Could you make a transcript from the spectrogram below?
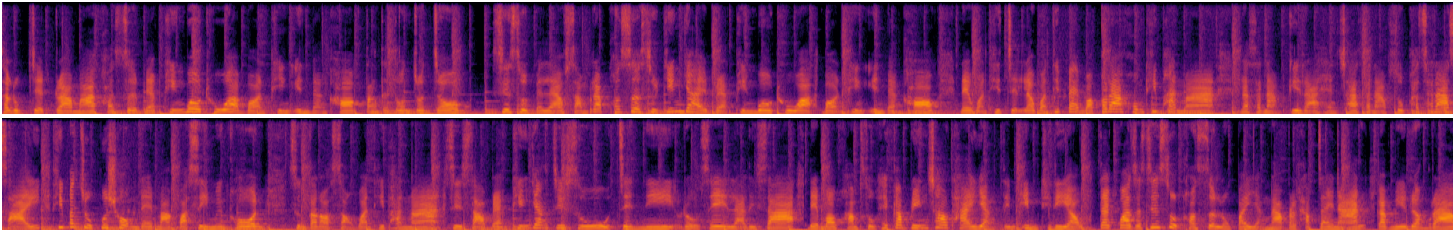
สรุป 7 ดราม่าคอนเสิร์ตแบ็คพิง k ์ World Tour บอนพิงค์อินแบงคอกตั้งแต่ต้นจนจบ สิ้นสุดไปแล้วสำหรับคอนเสิร์ตสุดยิ่งใหญ่ Blackpink World Tour บอนพิงค์อินแบงคอกในวันที่ 7 และวันที่ 8 มกราคมที่ผ่านมาณสนามกีฬาแห่งชาติสนามสุพัชราไสยที่ประจุผู้ชมได้มากกว่า 40,000 คน ซึ่งตลอด 2 วันที่ผ่านมาสี่สาวแบล็คพิงค์อย่างจีซู เจนนี่โรเซ่และลิซ่าได้มอบความสุขให้กับบลิงชาวไทยอย่างเต็มอิ่มทีเดียว แต่กว่าจะสิ้นสุดคอนเสิร์ตลงไปอย่างน่าประทับใจนั้น กับมีเรื่องราว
